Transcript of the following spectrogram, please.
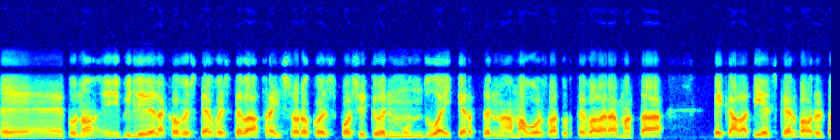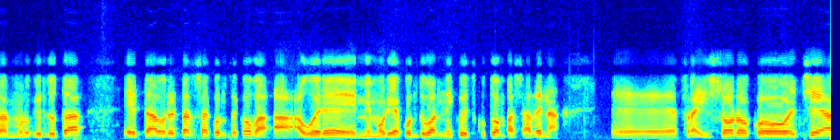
e, bueno, ibili delako besteak beste, ba, fraisoroko esposituen mundua ikertzen, amabos bat urte badara matza beka bati esker, ba, horretan murgilduta, eta horretan sakontzeko, ba, hau ere memoria kontuan nahiko izkutuan pasadena. E, fraisoroko etxea,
